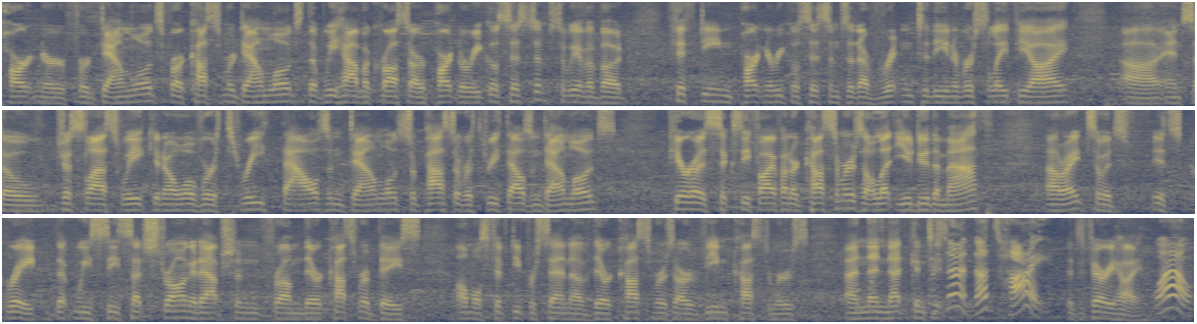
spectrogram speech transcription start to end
partner for downloads, for our customer downloads that we have across our partner ecosystem. So we have about 15 partner ecosystems that have written to the Universal API. Uh, and so just last week, you know, over 3,000 downloads, surpassed over 3,000 downloads. Pure has 6,500 customers, I'll let you do the math. All right, so it's, it's great that we see such strong adoption from their customer base. Almost 50% of their customers are Veeam customers, and then that continues. That's high. It's very high. Wow,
